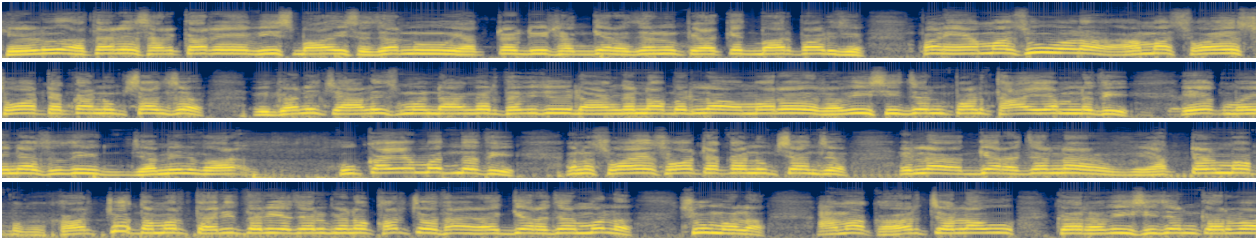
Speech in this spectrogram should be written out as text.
ખેડૂત, અત્યારે સરકારે વીસ, બાવીસ હજારનું હેક્ટર દીઠ અગિયાર હજારનું પેકેજ બહાર પાડ્યું છે. પણ એમાં શું વળે? આમાં સો એ સો ટકા નુકસાન છે. વીઘાની ચાલીસ મણ ડાંગર થવી જોઈએ. ડાંગરના બદલે અમારે રવિ સિઝન પણ થાય એમ નથી. એક મહિના સુધી જમીન વા- જ નથી. અને સો એ સો ટકા નુકસાન છે. એટલે અગિયાર હજારના હેક્ટરમાં ખર્ચો તમારે તરી તરી હજાર રૂપિયાનો ખર્ચો થાય. અગિયાર હજાર મળે. શું મળે? આમાં ઘર ચલાવવું કે રવિ સિઝન કરવા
